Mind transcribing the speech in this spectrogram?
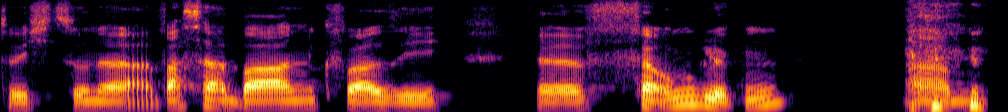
durch so eine Wasserbahn quasi äh, verunglücken. Ähm,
